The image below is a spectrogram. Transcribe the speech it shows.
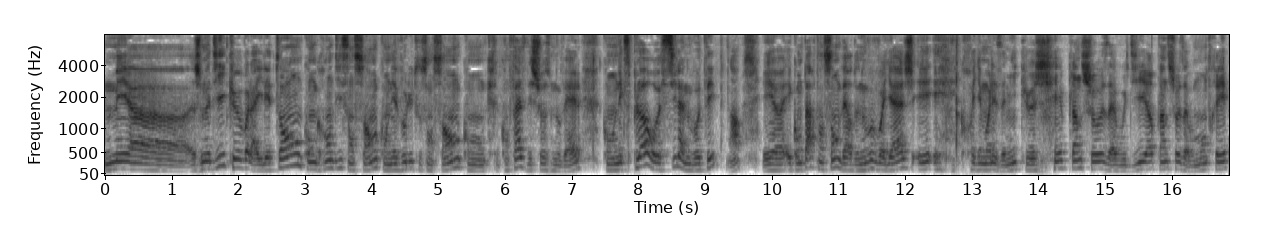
Mais euh, je me dis que voilà, il est temps qu'on grandisse ensemble, qu'on évolue tous ensemble, qu'on fasse des choses nouvelles, qu'on explore aussi la nouveauté, hein, et, euh, qu'on parte ensemble vers de nouveaux voyages. Et, et croyez-moi les amis que j'ai plein de choses à vous dire, plein de choses à vous montrer,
